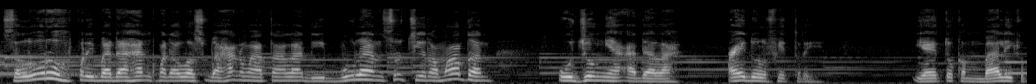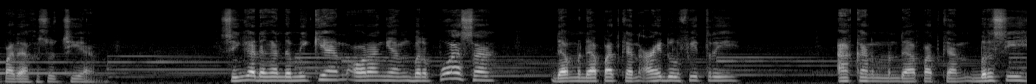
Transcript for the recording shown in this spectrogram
Seluruh peribadahan kepada Allah Subhanahu wa taala di bulan suci Ramadan ujungnya adalah Idul Fitri yaitu kembali kepada kesucian. Sehingga dengan demikian orang yang berpuasa dan mendapatkan Idul Fitri akan mendapatkan bersih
